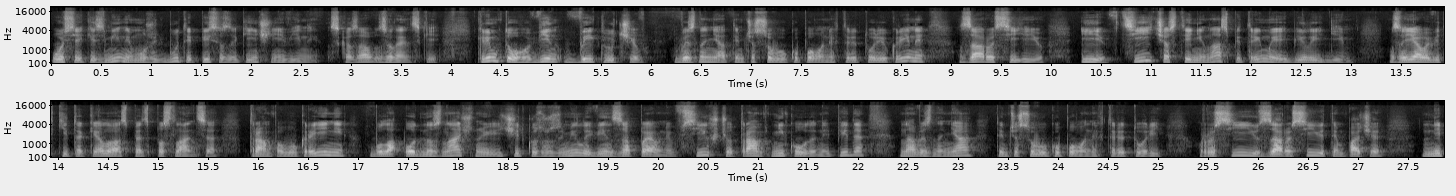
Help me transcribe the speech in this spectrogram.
Ось які зміни можуть бути після закінчення війни, сказав Зеленський. Крім того, він виключив визнання тимчасово окупованих територій України за Росією. І в цій частині нас підтримує Білий Дім. Заява від Кіта Келога, спецпосланця Трампа в Україні, була однозначною і чітко зрозумілою. Він запевнив всіх, що Трамп ніколи не піде на визнання тимчасово окупованих територій Росією за Росію, тим паче не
